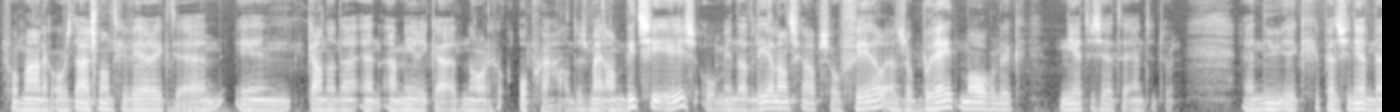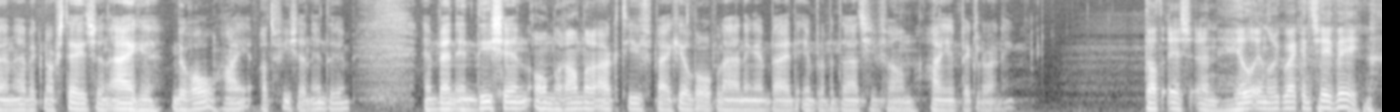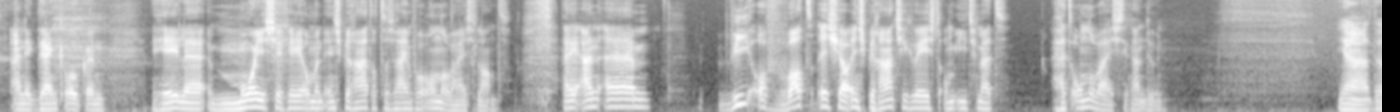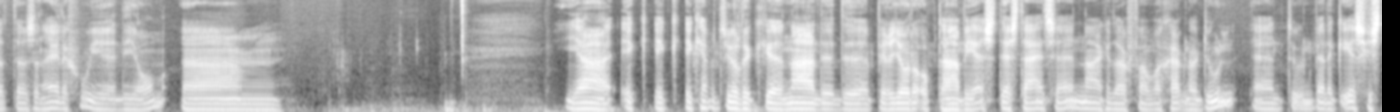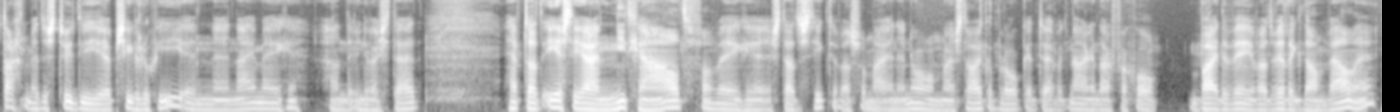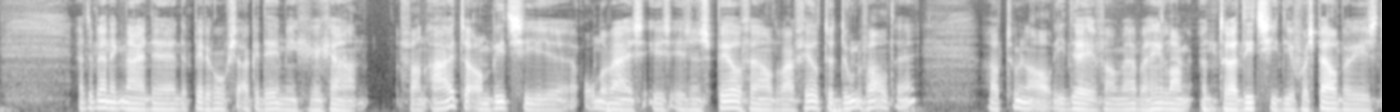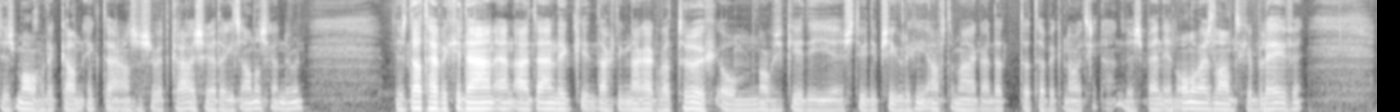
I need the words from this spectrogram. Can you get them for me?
voormalig Oost-Duitsland gewerkt en in Canada en Amerika het nodige opgehaald. Dus mijn ambitie is om in dat leerlandschap zoveel en zo breed mogelijk neer te zetten en te doen. En nu ik gepensioneerd ben, heb ik nog steeds een eigen bureau, High Advies en Interim. En ben in die zin onder andere actief bij gildeopleidingen bij de implementatie van High Impact Learning. Dat is een heel indrukwekkend cv. en ik denk ook een hele mooie cv om een inspirator te zijn voor onderwijsland. Hey, en ehm, wie of wat is jouw inspiratie geweest om iets met het onderwijs te gaan doen? Ja, dat, dat is een hele goede, Dion. Ehm, ja, ik, ik, ik heb natuurlijk eh, na de, de periode op de HBS destijds hè, nagedacht van wat ga ik nou doen. En toen ben ik eerst gestart met de studie eh, psychologie in eh, Nijmegen aan de universiteit. Heb dat eerste jaar niet gehaald vanwege statistiek. Dat was voor mij een enorm struikelblok. En toen heb ik nagedacht van, goh, by the way, wat wil ik dan wel, hè? En toen ben ik naar de, de Pedagogische Academie gegaan. Vanuit de ambitie, eh, onderwijs is, is een speelveld waar veel te doen valt. Hè. Had toen al idee van, we hebben heel lang een traditie die voorspelbaar is. Dus mogelijk kan ik daar als een soort kruisridder iets anders gaan doen. Dus dat heb ik gedaan en uiteindelijk dacht ik, nou ga ik wat terug om nog eens een keer die uh, studie psychologie af te maken. Dat, dat heb ik nooit gedaan. Dus ben in onderwijsland gebleven.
